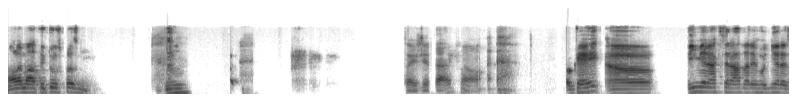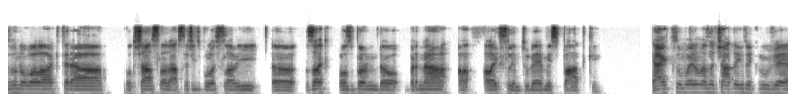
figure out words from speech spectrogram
No ale má titul z Plzní. Hmm. Takže tak, no. OK. Uh, výměna, která tady hodně rezonovala, která otřásla, dá se říct, Boleslaví, uh, Zach Osborne do Brna a Alex Lintunemi zpátky. Já k tomu jenom na začátek řeknu, že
